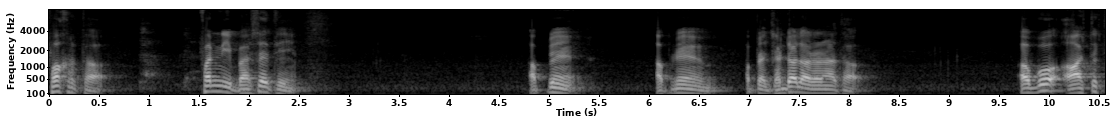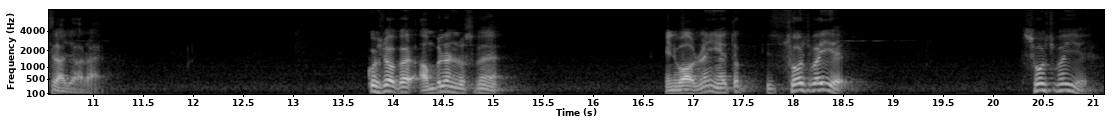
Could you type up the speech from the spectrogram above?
فخر تھا، فنی بحثیں تھیں۔ اپنے اپنے، اپنا جھنڈا لہرانا تھا۔ اب وہ آج تک چلا جا رہا ہے۔ کچھ لوگ اگر امبولن اس میں انوالو نہیں ہے تو سوچ وہی ہے۔ سوچ وہی ہے۔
